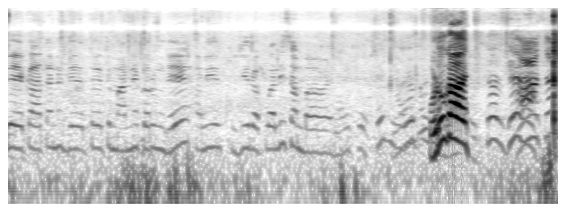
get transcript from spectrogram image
ते एका हाताने देतोय ते मान्य करून घे आणि तुझी रखवाली सांभाळ. उडू काय चल घे हा चल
